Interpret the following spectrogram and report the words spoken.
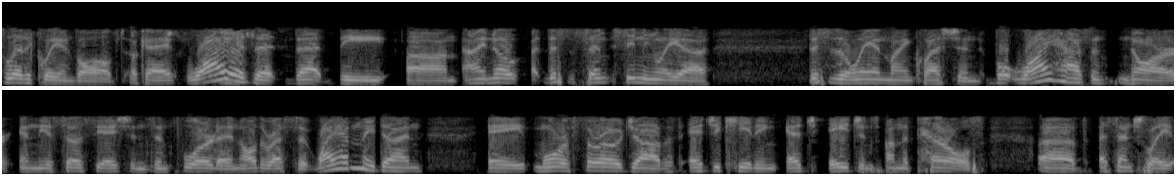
politically involved, okay, why is it that the um, I know this is seemingly a this is a landmine question, but why hasn't NAR and the associations in Florida and all the rest of it, why haven't they done a more thorough job of educating ed- agents on the perils of essentially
